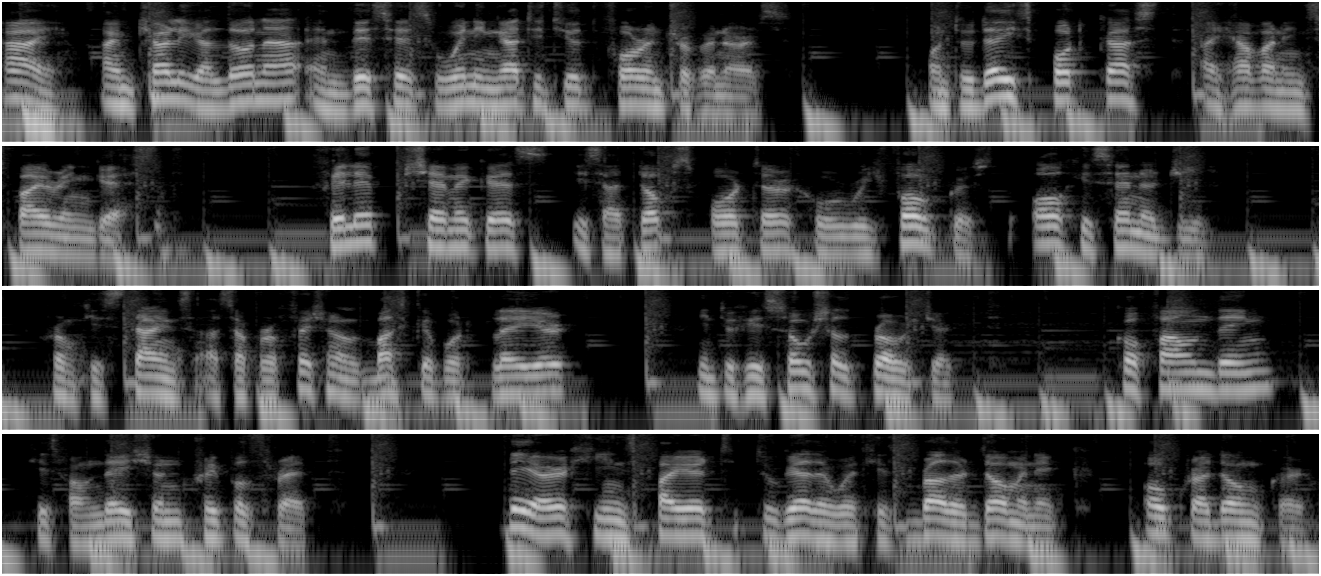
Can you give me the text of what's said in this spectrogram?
Hi, I'm Charlie Galdona, and this is Winning Attitude for Entrepreneurs. On today's podcast, I have an inspiring guest. Philip Shemekes is a top sporter who refocused all his energy from his times as a professional basketball player into his social project, co founding his foundation Triple Threat. There, he inspired, together with his brother Dominic, Okra Donker,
